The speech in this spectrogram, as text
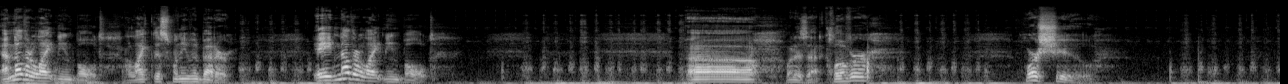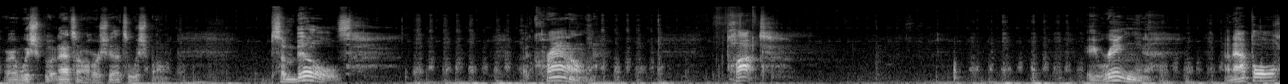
another Lightning Bolt. I like this one even better. Another Lightning Bolt. Uh, what is that? Clover? Horseshoe. Or a wishbone. That's not a horseshoe, that's a wishbone. Some bills. A crown. Pot. A ring. An apple.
